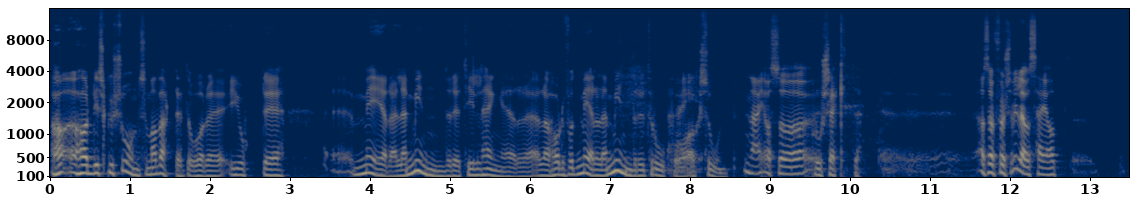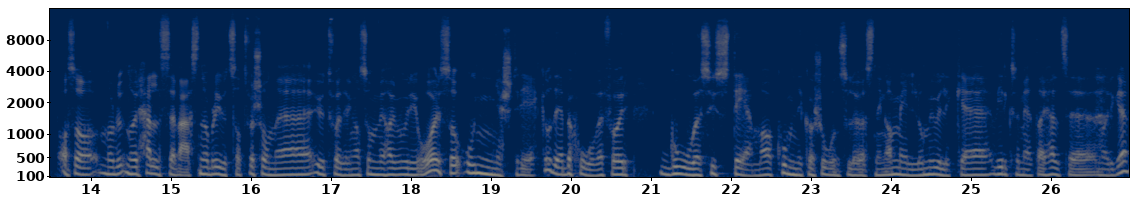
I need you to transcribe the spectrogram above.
Har, har, diskusjonen som har vært dette året, gjort det eh, mer eller mindre tilhenger, eller har du fått mer eller mindre tro på Akson? Nei, altså... Prosjektet? Eh, altså Først vil jeg jo si at altså når, du, når, helsevesenet blir utsatt for sånne utfordringer som vi har vært i år, så understreker jo det behovet for gode systemer, kommunikasjonsløsninger mellom ulike virksomheter i Helse-Norge.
